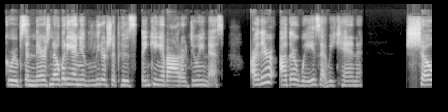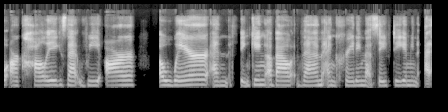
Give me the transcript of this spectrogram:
groups, and there's nobody on the leadership who's thinking about or doing this. Are there other ways that we can show our colleagues that we are aware and thinking about them and creating that safety? I mean, I,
